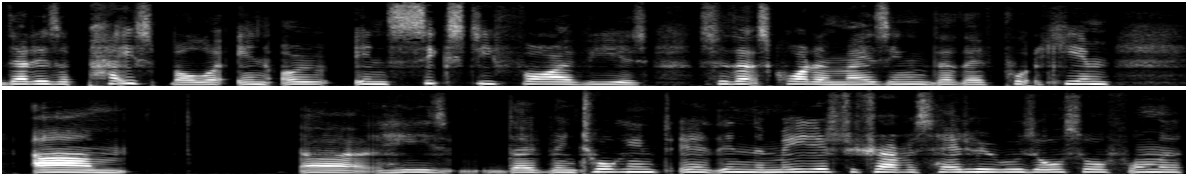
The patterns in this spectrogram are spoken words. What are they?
that is a pace bowler in in 65 years. So that's quite amazing that they've put him um, uh, he's they've been talking in the media to Travis Head, who was also a former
